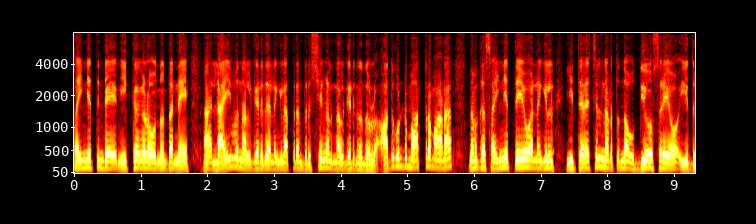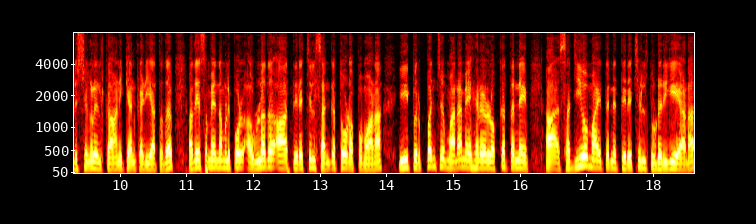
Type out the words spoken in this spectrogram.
സൈന്യത്തിന്റെ നീക്കങ്ങളോ ഒന്നും തന്നെ ലൈവ് നൽകരുത് അല്ലെങ്കിൽ അത്തരം ദൃശ്യങ്ങൾ നൽകരുതെന്നുള്ളൂ. അതുകൊണ്ട് മാത്രമാണ് നമുക്ക് സൈന്യത്തെയോ അല്ലെങ്കിൽ ഈ തിരച്ചിൽ നടത്തുന്ന ഉദ്യോഗസ്ഥരെയോ ഈ ദൃശ്യങ്ങളിൽ കാണിക്കാൻ കഴിയാത്തത്. അതേസമയം നമ്മളിപ്പോൾ ഉള്ളത് ആ തിരച്ചിൽ സംഘത്തോടൊപ്പമാണ്. ഈ പിർപ്പഞ്ച് മലമേഖലകളിലൊക്കെ തന്നെ സജീവമായി തന്നെ തിരച്ചിൽ തുടരുകയാണ്.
